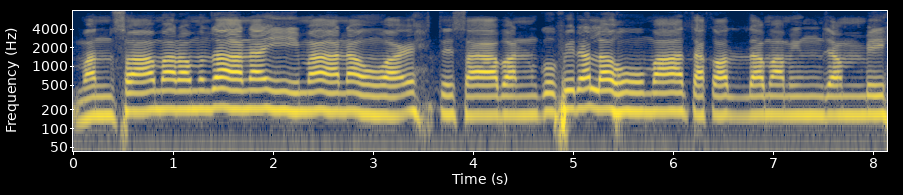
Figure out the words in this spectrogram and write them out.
من صام رمضان إيمانا واحتسابا غفر له ما تقدم من ذنبه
